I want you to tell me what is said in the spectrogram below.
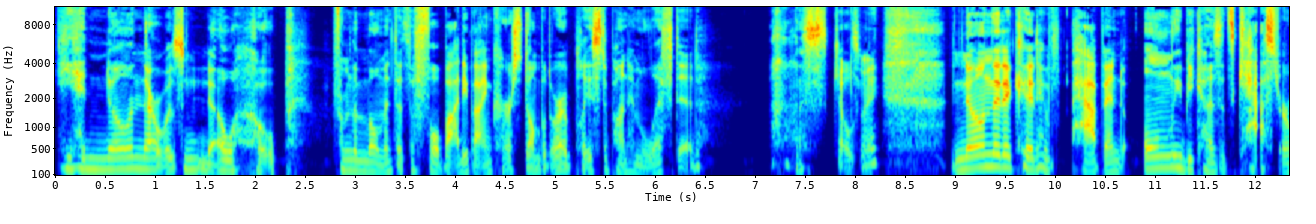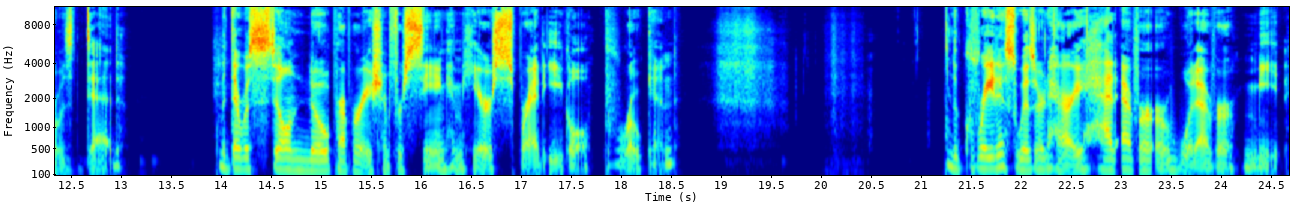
he had known there was no hope from the moment that the full body bind curse Dumbledore had placed upon him lifted. this kills me. Known that it could have happened only because its caster was dead. But there was still no preparation for seeing him here spread eagle, broken. The greatest wizard Harry had ever or would ever meet.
